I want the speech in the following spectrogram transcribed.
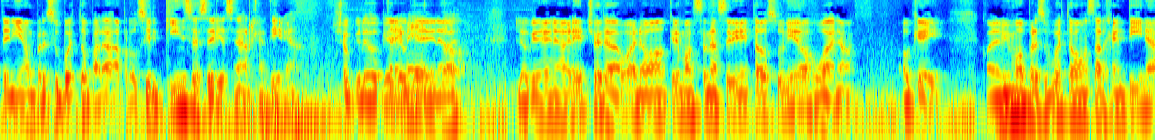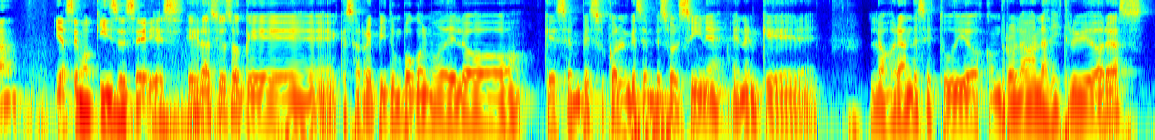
tenía un presupuesto para producir 15 series en Argentina. Yo creo que lo que, deben haber, lo que deben haber hecho era, bueno, queremos hacer una serie en Estados Unidos. Bueno, ok. Con el mismo presupuesto vamos a Argentina y hacemos 15 series. Es gracioso que, que se repite un poco el modelo que se empezó, con el que se empezó el cine, en el que los grandes estudios controlaban las distribuidoras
